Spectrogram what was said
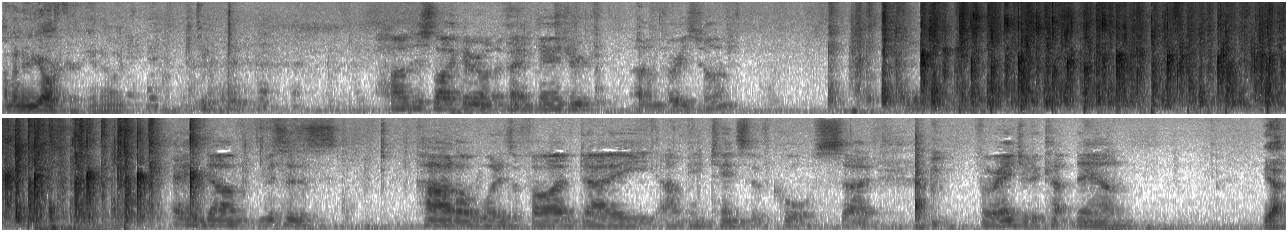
I'm a New Yorker, you know. I'd just like everyone to thank Andrew um, for his time. And um, this is part of what is a five-day um, intensive course. So for Andrew to cut down Yeah,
